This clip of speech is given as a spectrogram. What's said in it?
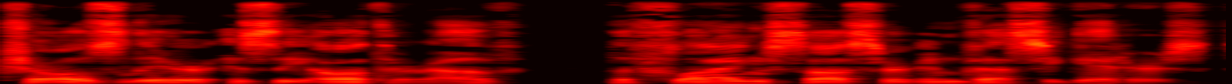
Charles Lear is the author of The Flying Saucer Investigators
